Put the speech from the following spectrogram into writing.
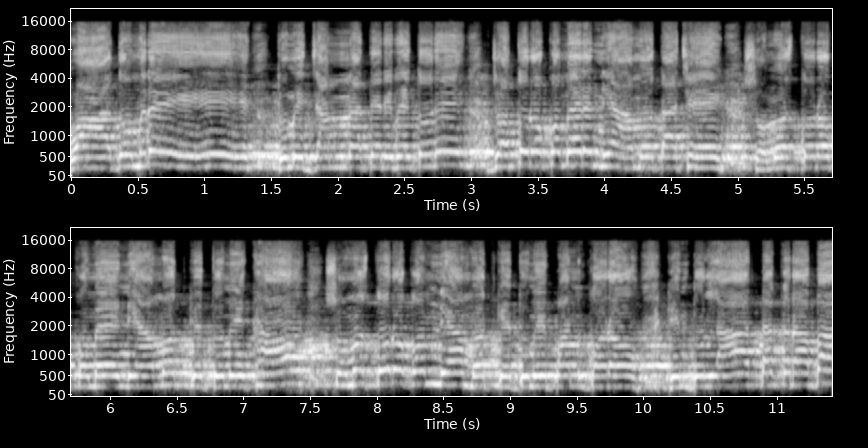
ও আদম রে, তুমি জান্নাতের ভেতরে যত রকমের নিয়ামত আছে, সমস্ত রকমের নিয়ামতকে তুমি খাও, সমস্ত রকম নিয়ামতকে তুমি পান করো। কিন্তু লা তাকরাবা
